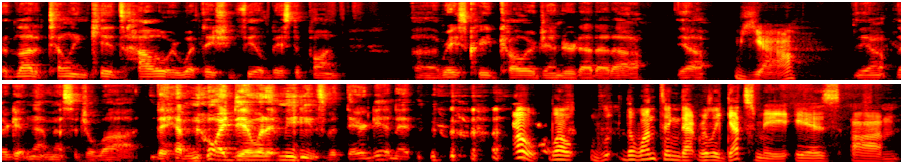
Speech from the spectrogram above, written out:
a lot of telling kids how or what they should feel based upon uh, race, creed, color, gender, da da da. Yeah. Yeah. Yeah, they're getting that message a lot. They have no idea what it means, but they're getting it. oh well, w- the one thing that really gets me is um,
